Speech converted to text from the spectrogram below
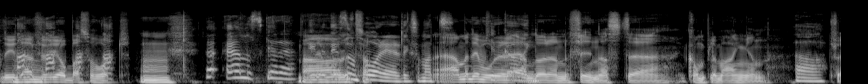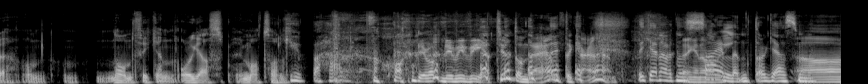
Det är därför vi jobbar så hårt. Mm. Jag älskar det. Ja, är det det det som får er liksom att... Ja, men det vore ändå den finaste komplimangen Ja, tror jag. Om, om någon fick en orgasm i matsalen. gud vad härligt. Det, var, det, vi vet ju inte om det har hänt. Det kan ha hänt. Det kan ha varit en aning. silent orgasm. Ja.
